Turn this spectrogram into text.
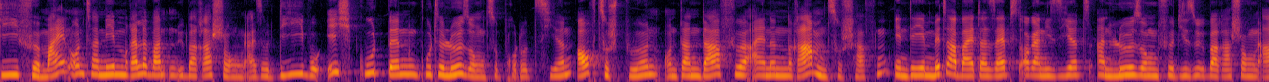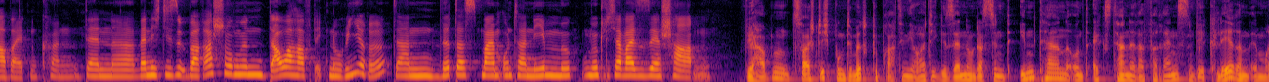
die für mein Unternehmen relevanten Überraschungen, also die, wo ich gut bin, gute Lösungen zu produzieren, aufzuspüren und dann dafür einen Rahmen zu schaffen, in dem Mitarbeiter selbst organisiert an Lösungen für diese Überraschungen arbeiten können. Denn äh, wenn ich diese Überraschungen dauerhaft ignoriere, dann wird das meinem Unternehmen möglicherweise sehr schaden. Wir haben zwei Stichpunkte mitgebracht in die heutige Sendung. Das sind interne und externe Referenzen. Wir klären im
